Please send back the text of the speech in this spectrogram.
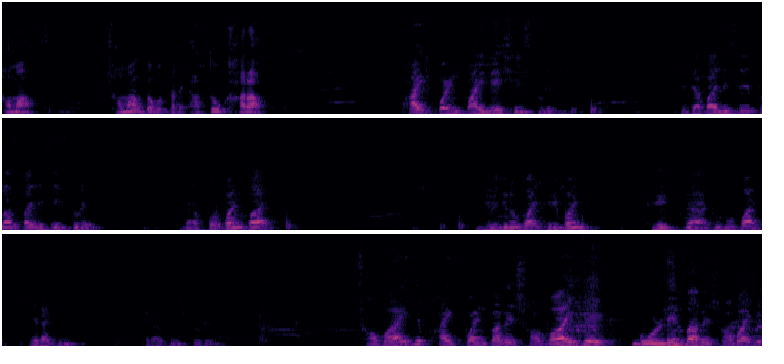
সমাজ সমাজ ব্যবস্থাটা এত খারাপ। ফাইভ পয়েন্ট পাইলেই সেই স্টুডেন্ট এটা পাইলে সে প্লাস পাইলে সে স্টুডেন্ট যারা ফোর পয়েন্ট পায় জিরো জিরো পায় three point three two two পায় এরা কি? এরাও তো স্টুডেন্ট সবাই যে ফাইভ পয়েন্ট পাবে, সবাই যে গোল্ডেন পাবে, সবাই যে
